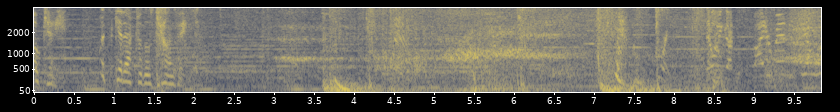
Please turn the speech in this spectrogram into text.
Okay, let's get after those convicts. Great! Now we got Spider-Man to deal with!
